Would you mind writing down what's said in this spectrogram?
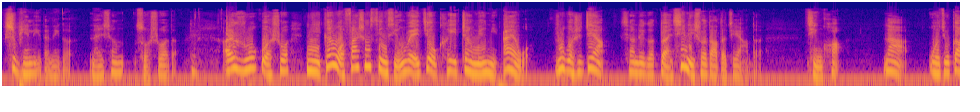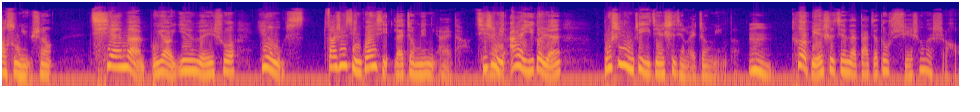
视频里的那个男生所说的。对。而如果说你跟我发生性行为就可以证明你爱我，如果是这样，像这个短信里说到的这样的情况，那我就告诉女生，千万不要因为说用发生性关系来证明你爱他。其实你爱一个人，不是用这一件事情来证明的。嗯，特别是现在大家都是学生的时候，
